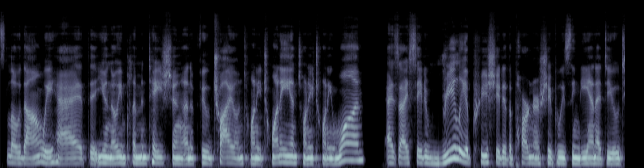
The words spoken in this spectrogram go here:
slowed down. We had, you know, implementation and a field trial in 2020 and 2021. As I said, really appreciated the partnership with Indiana DOT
